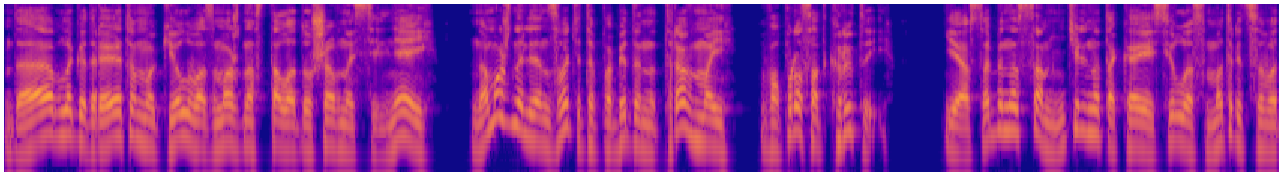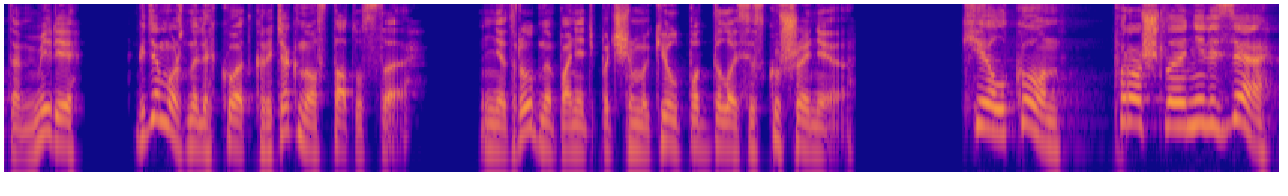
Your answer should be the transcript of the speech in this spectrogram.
Да, благодаря этому Килл, возможно, стала душевно сильней, но можно ли назвать это победой над травмой – вопрос открытый. И особенно сомнительно такая сила смотрится в этом мире, где можно легко открыть окно статуса. Нетрудно понять, почему Килл поддалась искушению. «Килл-кун, прошлое нельзя!»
